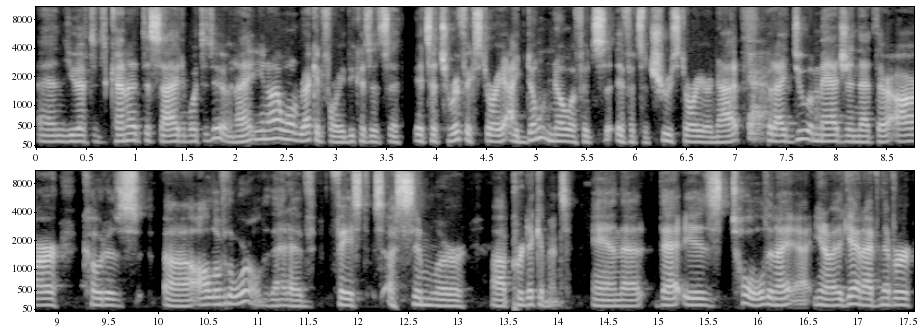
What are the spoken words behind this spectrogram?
and you have to kind of decide what to do. And i you know i won't wreck it for you because it's a it's a terrific story. I don't know if it's if it's a true story or not but i do imagine that there are codas uh, all over the world that have faced a similar uh, predicament. And that that is told. And i you know again i've never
